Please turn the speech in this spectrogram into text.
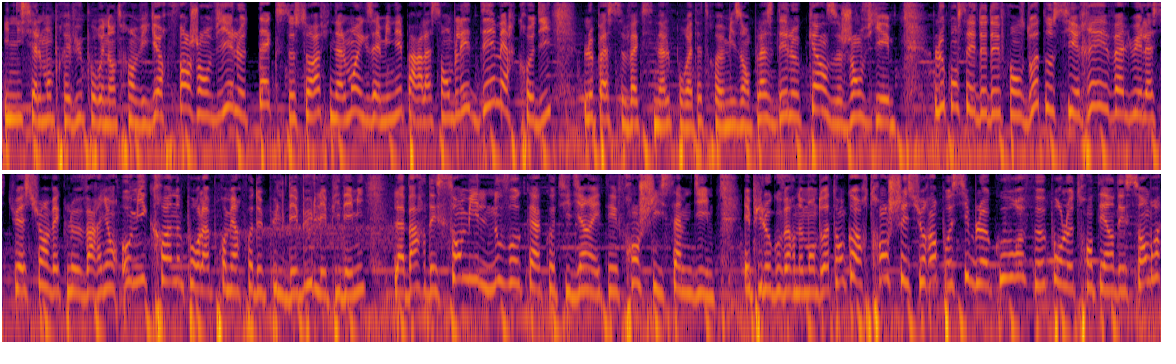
Initialement prévu pour une entrée en vigueur fin janvier, le texte sera finalement examiné par l'Assemblée dès mercredi. Le pass vaccinal pourrait être mis en place dès le 15 janvier. Le Conseil de défense doit aussi réévaluer la situation avec le variant Omicron pour la première fois depuis le début de l'épidémie. La barre des 100 000 nouveaux cas quotidiens a été franchie samedi. Et puis le gouvernement doit encore trancher sur un possible couvre-feu pour le 31 décembre.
